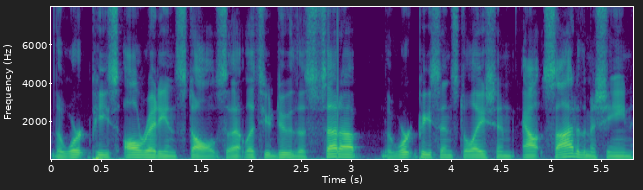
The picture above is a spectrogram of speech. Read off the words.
the workpiece already installed. So that lets you do the setup, the workpiece installation outside of the machine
